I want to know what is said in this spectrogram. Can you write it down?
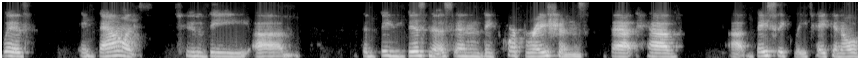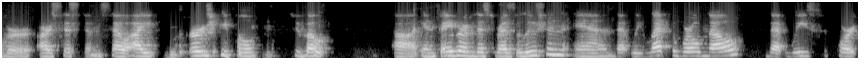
with a balance to the, um, the big business and the corporations that have uh, basically taken over our system. So I urge people to vote uh, in favor of this resolution and that we let the world know that we support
